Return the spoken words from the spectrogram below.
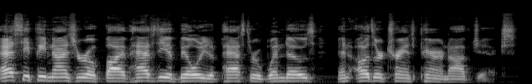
SCP-905 has the ability to pass through windows and other transparent objects.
